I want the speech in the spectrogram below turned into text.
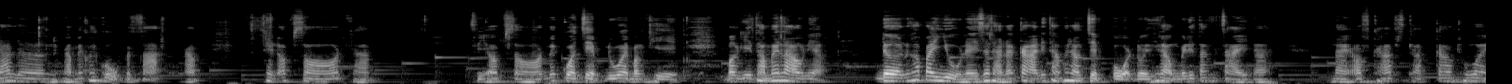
ร่าเริงนะครับไม่ค่อยกลัวอุปสรรคครับ Ten of Swords ครับ Three of Swords ไม่กลัวเจ็บด้วยบางที บางทีทำให้เราเนี่ยเดินเข้าไปอยู่ในสถานการณ์ที่ทำให้เราเจ็บปวดโดยที่เราไม่ได้ตั้งใจนะ Nine of Cups ครับ9ถ้วย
